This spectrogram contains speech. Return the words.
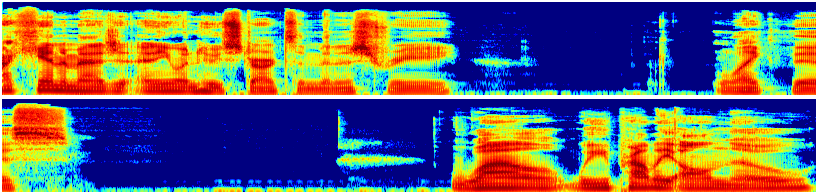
I can't imagine anyone who starts a ministry like this. While we probably all know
